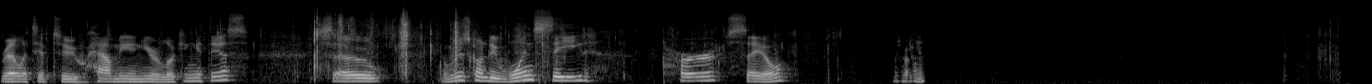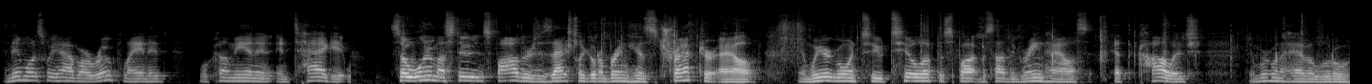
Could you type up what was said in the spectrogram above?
relative to how me and you are looking at this. So we're just going to do one seed per cell. And then once we have our row planted, we'll come in and, and tag it. So one of my students' fathers is actually going to bring his tractor out and we are going to till up a spot beside the greenhouse at the college and we're going to have a little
